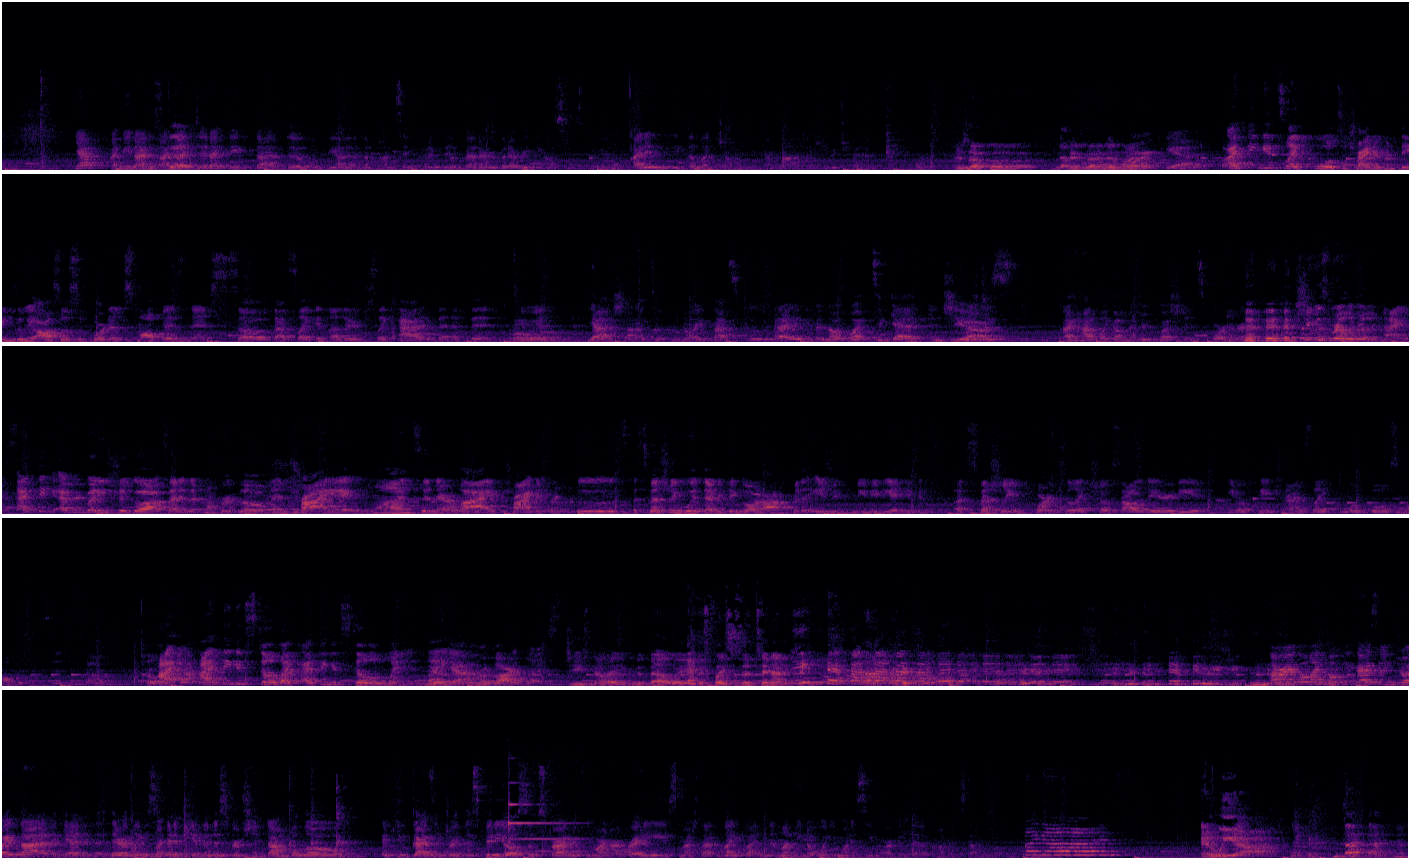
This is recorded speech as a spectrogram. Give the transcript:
Yeah, I mean, I, I liked it. I think that the lumpia and the pancit could have been better, but everything else was good. I didn't eat the lechon. I'm not a huge fan of pork. Is that the the, things that I didn't the like? pork, yeah. I think it's like cool to try different things, and we also supported a small business, so that's like another just like added benefit to Oh, it. Yeah, shout out to Pinoy Fast Food. I didn't even know what to get, and she Yeah. was just. I had like a hundred questions for her. she was really, really nice. I think everybody should go outside of their comfort zone and try it once in their life. Try different foods, especially with everything going on for the Asian community. I think it's especially important to like show solidarity and you know patronize like local small businesses. So I, I think it's still like I think it's still a win, like Yeah. regardless. Jeez, now that you put it that way, this place is a 10 out of 10. enjoyed that. Again, their links are going to be in the description down below. If you guys enjoyed this video, subscribe if you aren't already. Smash that like button and let me know what you want to see more of in the comments down below. Bye guys. and we out.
